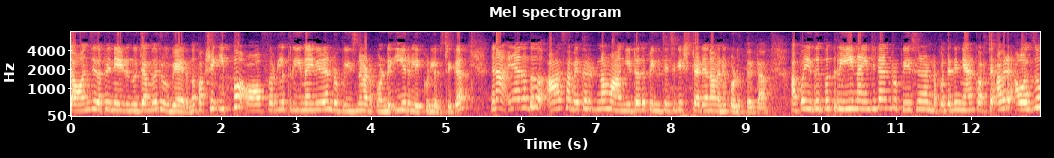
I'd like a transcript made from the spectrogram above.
ലോഞ്ച് ചെയ്തപ്പോൾ ഇതിന് എഴുന്നൂറ്റമ്പത് രൂപയായിരുന്നു. പക്ഷെ ഇപ്പൊ ഓഫറിൽ ത്രീ നയന്റി നയൻ റുപ്പീസിന് കിടപ്പുണ്ട് ഈ ഒരു ലിക്വിഡ് ലിപ്സ്റ്റിക് ഞാൻ ഞാനത് ആ സമയത്ത് ഒരെണ്ണം വാങ്ങിയിട്ട് അത് പിങ്ക് ചേച്ചിക്ക് ഇഷ്ടമായിട്ട് ഞാൻ അവന് കൊടുത്തിട്ടാ അപ്പൊ ഇതിപ്പോ ത്രീ നയന്റി നയൻ റുപ്പീസിന് കണ്ടപ്പോഴത്തേക്ക് ഞാൻ കുറച്ച് അവർ ഓൾസോ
